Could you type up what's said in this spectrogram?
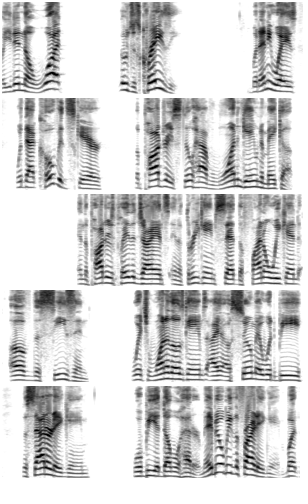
but you didn't know what. It was just crazy. But anyways, with that COVID scare, the Padres still have one game to make up. And the Padres play the Giants in a three game set the final weekend of the season which one of those games, I assume it would be the Saturday game, will be a doubleheader. Maybe it'll be the Friday game, but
